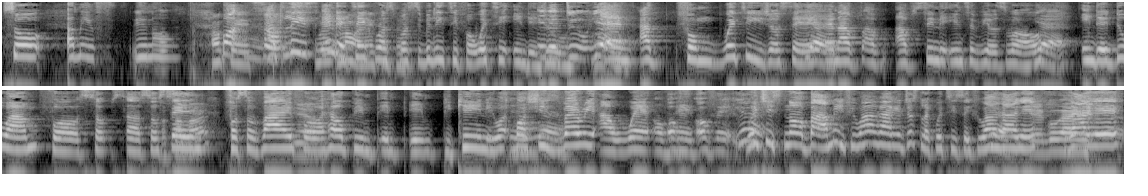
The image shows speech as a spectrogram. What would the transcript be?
so I mean f- you know Okay. but so at least in they take responsibility for waiting in they do. they do, yeah. And at, from what you just said, Yeah. and I've, I've I've seen the interview as well. Yeah. In they do am for su- uh, sustain, survive? for survive, Yeah. for helping in in bikini. but she's yeah. very aware of, Of- it, of it, yeah. which is not bad. I mean, if you want rare, just like what you say, if you want Yeah. rare, Yeah, go rare. rare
